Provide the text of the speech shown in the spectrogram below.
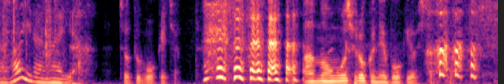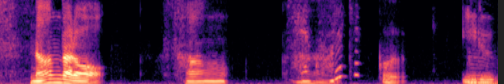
らないいらないやちょっとボケちゃったあんま面白くねボケをしちゃったなんだろう。三え三。これ結構いる、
